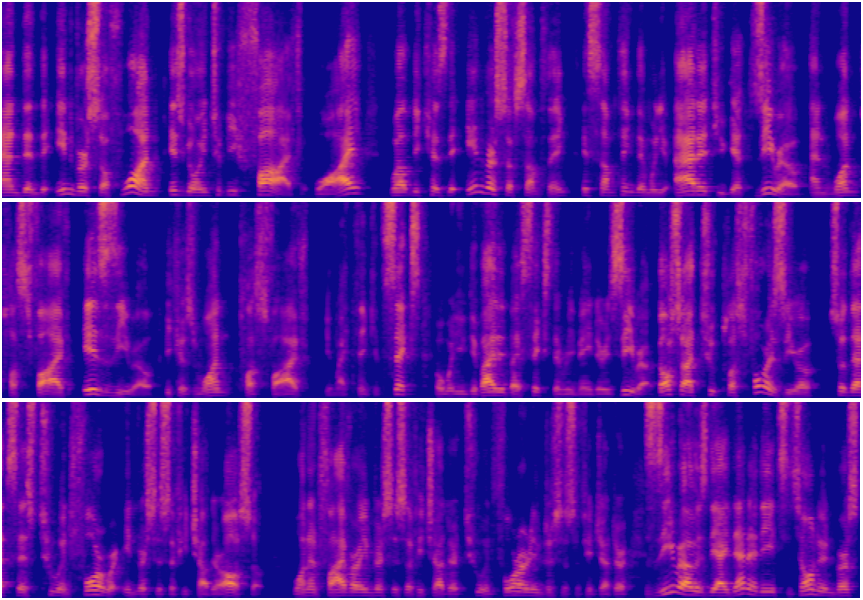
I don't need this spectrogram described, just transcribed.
And then the inverse of one is going to be five. Why? Well, because the inverse of something is something that when you add it, you get zero, and one plus five is zero, because one plus five, you might think it's six, but when you divide it by six, the remainder is zero. Also add two plus four is zero, so that says two and four were inverses of each other also. One and five are inverses of each other. Two and four are inverses of each other. Zero is the identity. It's its own inverse.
